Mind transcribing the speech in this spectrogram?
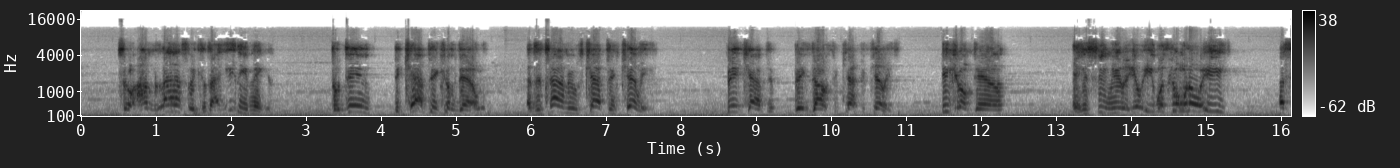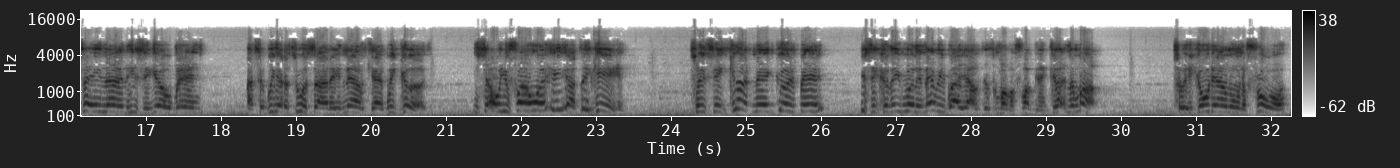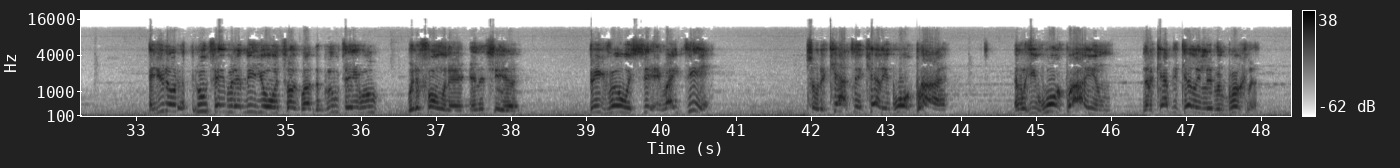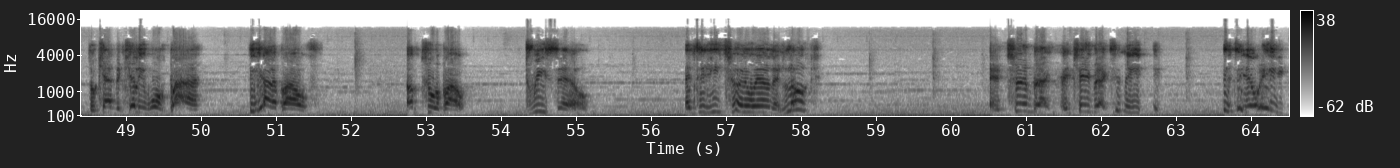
So I'm laughing because I hear these niggas. So then the captain come down. At the time it was Captain Kelly. Big captain, big doctor, Captain Kelly. He come down and he see me like, yo, E, what's going on, E? I say nothing. He said, yo, man. I said, we got a suicide aide now, Cap. We good. He said, oh, you found one, E? I think, yeah. So he said, good, man, good, man. He said, because they running everybody out this motherfucker and cutting them up. So he go down on the floor, and you know the blue table that me you always talk about, the blue table with the phone there and the chair. Big Ro was sitting right there. So the Captain Kelly walked by, and when he walked by him, now Captain Kelly live in Brooklyn. So Captain Kelly walked by, he got about up to about three cell. And then he turned around and looked and turned back and came back to me. He said, Yo, E,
